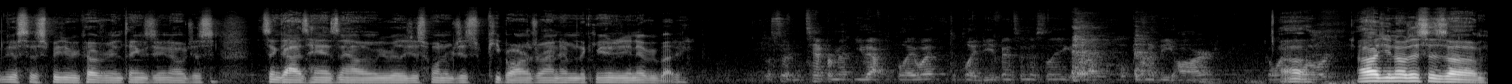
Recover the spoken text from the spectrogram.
just a speedy recovery and things. You know, just it's in God's hands now, and we really just want to just keep our arms around him, the community, and everybody. A certain temperament you have to play with to play defense in this league? Is that going to be hard going Oh. forward? Uh, you know, this is um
